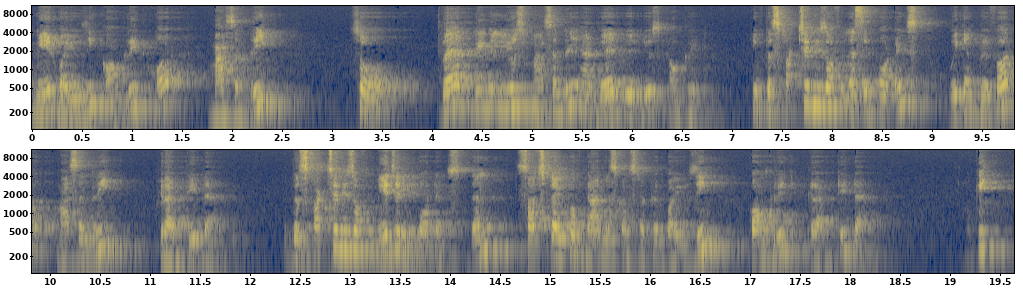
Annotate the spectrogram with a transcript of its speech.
made by using concrete or masonry. So where we will use masonry and where we will use concrete. If the structure is of less importance, we can prefer masonry gravity dam. If the structure is of major importance, then such type of dam is constructed by using concrete gravity dam. Okay,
